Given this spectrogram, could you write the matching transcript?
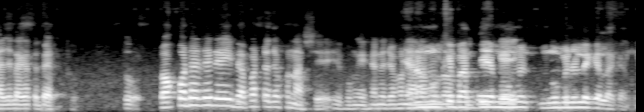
কাজে লাগাতে ব্যর্থ। তো টপ অর্ডারের এই ব্যাপারটা যখন আসে এবং এখানে যখন এনামুলকে বাদ দিয়ে মুমিনুলে গেলা কেন?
